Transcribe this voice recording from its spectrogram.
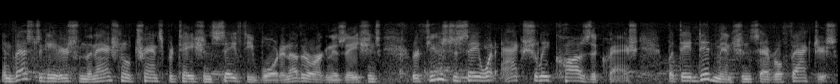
Investigators from the National Transportation Safety Board and other organizations refused to say what actually caused the crash, but they did mention several factors.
